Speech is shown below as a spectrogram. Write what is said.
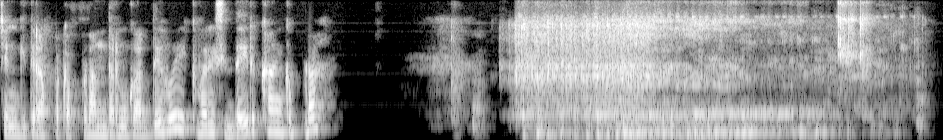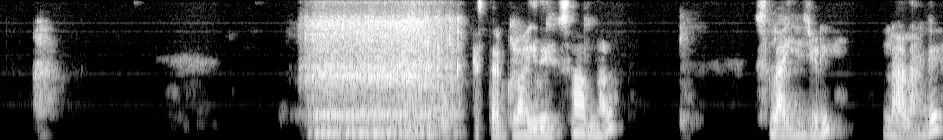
ਚੰਗੀ ਤਰ੍ਹਾਂ ਆਪਾਂ ਕੱਪੜਾ ਅੰਦਰ ਨੂੰ ਕਰਦੇ ਹੋਏ ਇੱਕ ਵਾਰੀ ਸਿੱਧਾ ਹੀ ਰੱਖਾਂਗੇ ਕੱਪੜਾ। ਇਸ ਤਰ੍ਹਾਂ ਗੁਲਾਈ ਦੇ ਹਿਸਾਬ ਨਾਲ। ਸਲਾਈ ਹੈ ਜਿਹੜੀ ਲਾ ਲਾਂਗੇ।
